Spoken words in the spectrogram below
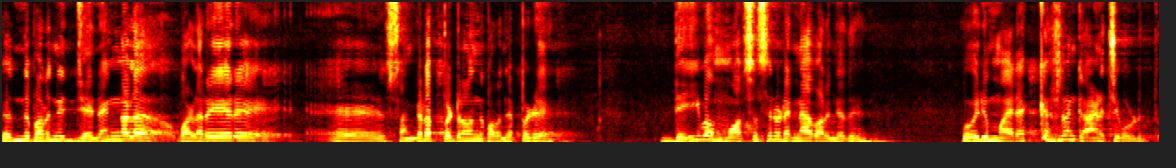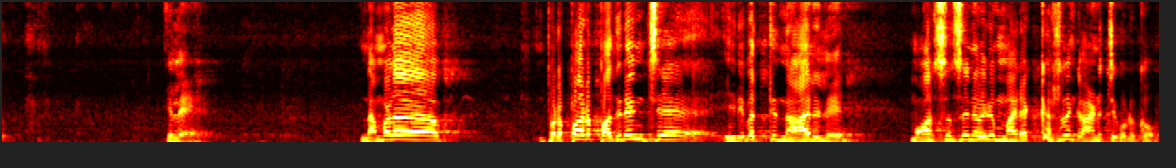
എന്ന് പറഞ്ഞ് ജനങ്ങൾ വളരെയേറെ സങ്കടപ്പെടണമെന്ന് പറഞ്ഞപ്പോൾ ദൈവം മോസസിനോട് എന്നാ പറഞ്ഞത്? ഒരു മരക്കഷ്ണം കാണിച്ചു കൊടുത്തു. ഇല്ലേ? നമ്മൾ പുറപ്പാട് പതിനഞ്ച് ഇരുപത്തിനാലിൽ മോസസിന് ഒരു മരക്കഷ്ണം കാണിച്ചു കൊടുക്കും.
